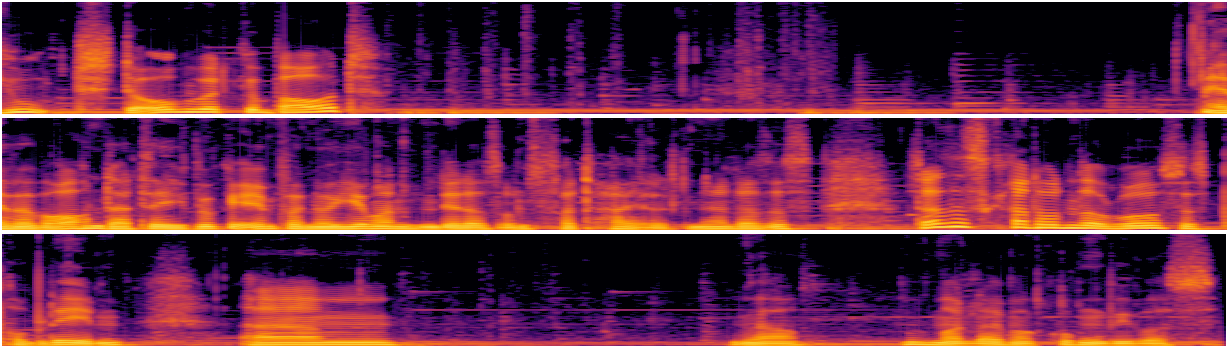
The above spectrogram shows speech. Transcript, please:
Gut. Da oben wird gebaut. Ja, wir brauchen tatsächlich wirklich einfach nur jemanden, der das uns verteilt. Ne? Das ist, das ist gerade unser großes Problem. Ähm, ja, müssen wir gleich mal gucken, wie wir es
